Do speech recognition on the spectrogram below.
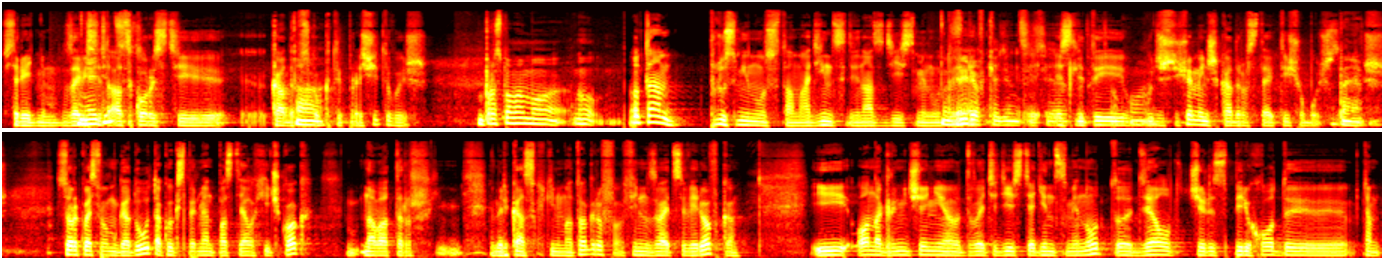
в среднем. Зависит 11? от скорости э, кадров, А. сколько ты просчитываешь. Ну, Просто, по-моему, ну, Ну, там плюс-минус там 11, 12, 10 минут. Ну, в Э, веревке э, 11, я Если ты будешь еще меньше кадров ставить, ты еще больше Понятно. В 1948 году такой эксперимент поставил Хичкок, новатор американского кинематографа. Фильм называется «Веревка». И он ограничение в эти 10-11 минут э, делал через переходы, там,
